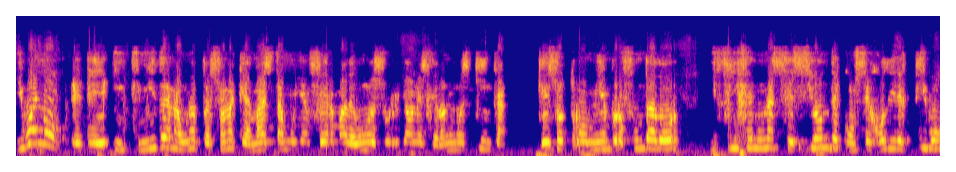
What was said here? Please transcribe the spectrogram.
Y bueno, eh, eh, intimidan a una persona que además está muy enferma de uno de sus riñones, Jerónimo Esquinca, que es otro miembro fundador, y fingen una sesión de consejo directivo,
